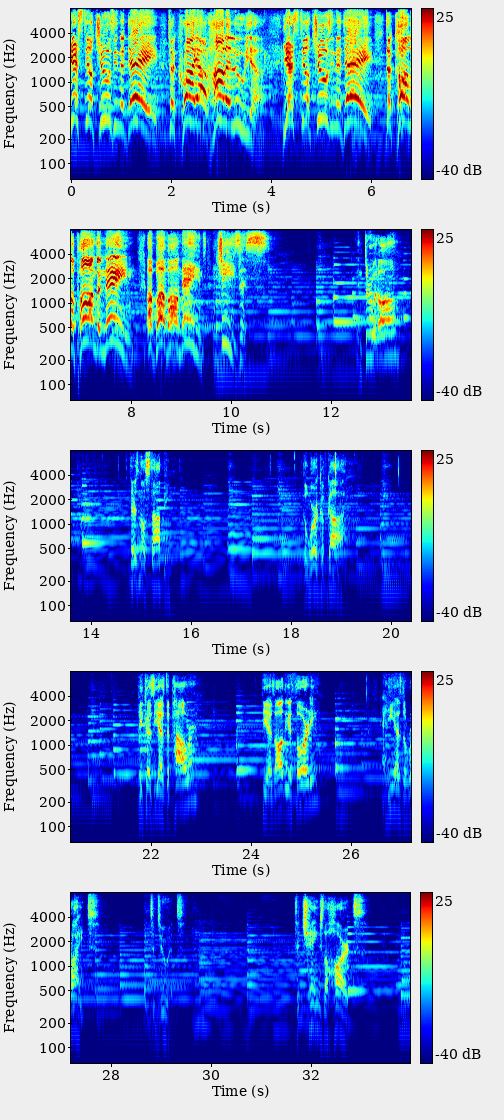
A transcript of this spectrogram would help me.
You're still choosing the day to cry out, Hallelujah. You're still choosing the day to call upon the name above all names, Jesus. And through it all, there's no stopping the work of God because He has the power, He has all the authority, and He has the right to do it to change the hearts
